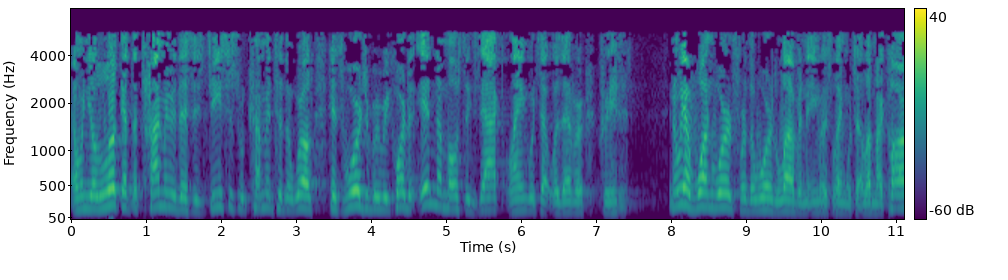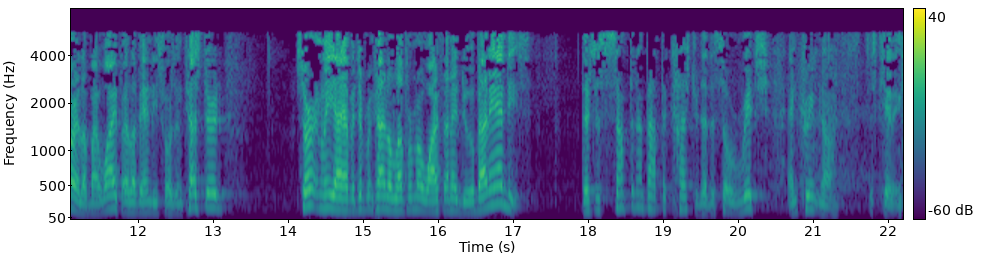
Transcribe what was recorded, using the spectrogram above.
And when you look at the timing of this, as Jesus would come into the world, his words would be recorded in the most exact language that was ever created. You know, we have one word for the word love in the English language. I love my car, I love my wife, I love Andy's frozen custard. Certainly, I have a different kind of love for my wife than I do about Andy's. There's just something about the custard that is so rich and creamy. No, just kidding.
